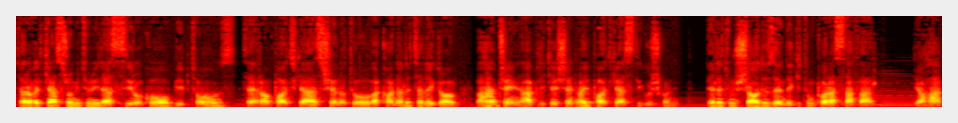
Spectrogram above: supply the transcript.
تراولکست رو می‌تونید از سیروکو، بیپتونز، تهران پادکست، شنوتو و کانال تلگرام و همچنین اپلیکیشن های پادکستی گوش کنید. دلتون شاد و زندگیتون پر از سفر یا حق.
